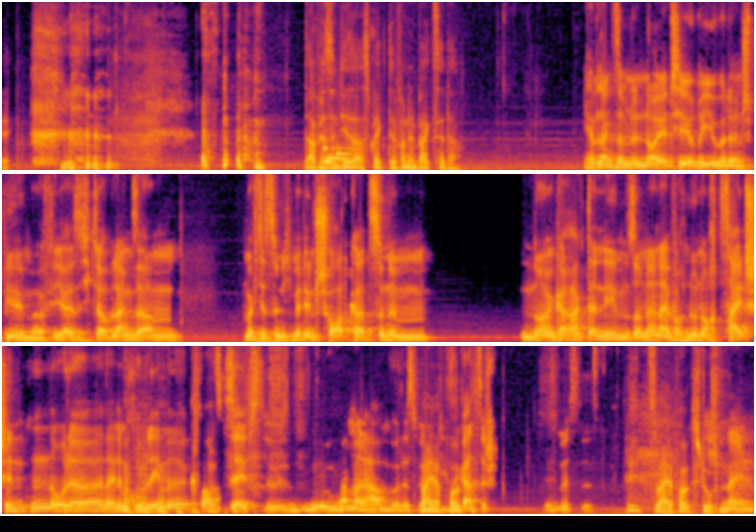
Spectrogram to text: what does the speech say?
Okay. Dafür sind diese Aspekte von den Bikes ja da. Ich habe langsam eine neue Theorie über dein Spiel, Murphy. Also ich glaube, langsam möchtest du nicht mehr den Shortcut zu einem neuen Charakter nehmen, sondern einfach nur noch Zeit schinden oder deine Probleme quasi selbst lösen, die du irgendwann mal haben würdest, wenn Zwei du diese ganze Spiel müsstest. Zwei Ich Erfolgsstufen. meine,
